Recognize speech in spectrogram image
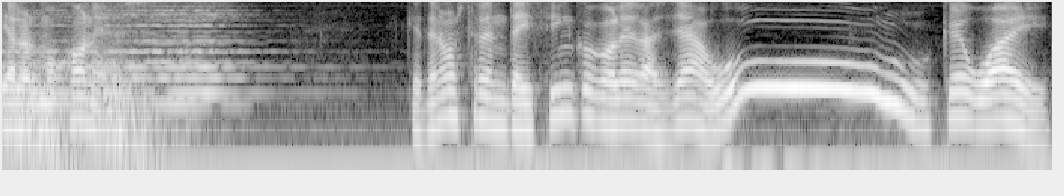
Y a los mojones. Que tenemos 35 colegas ya. ¡Uh! ¡Qué guay!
